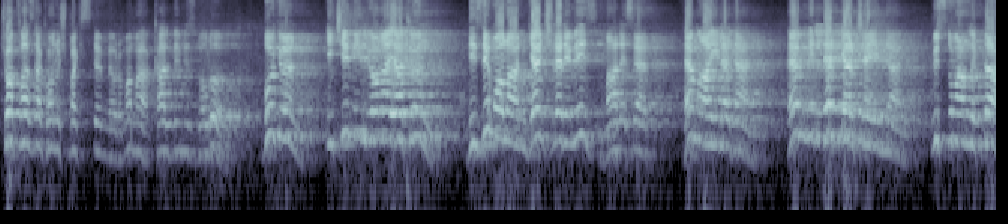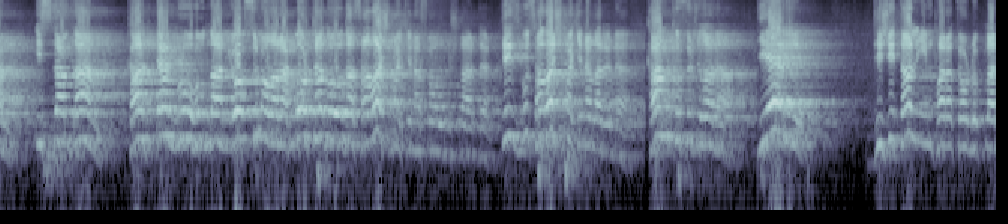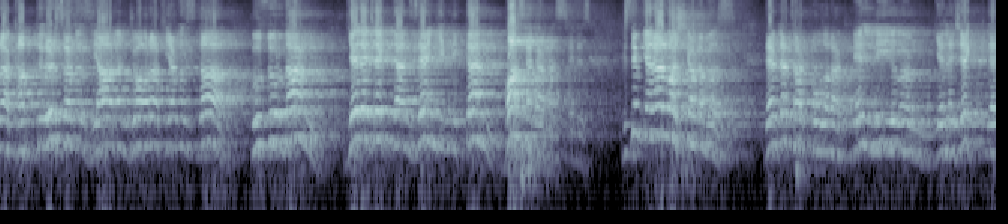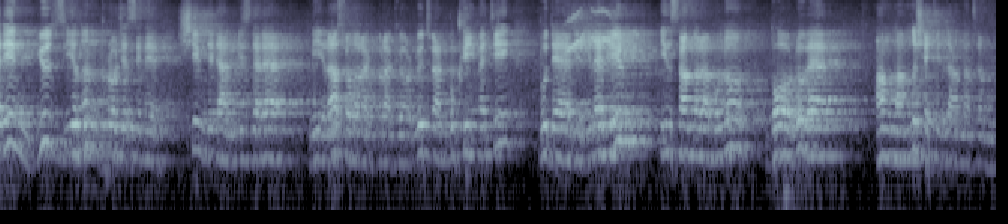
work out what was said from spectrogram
çok fazla konuşmak istemiyorum ama kalbimiz dolu. Bugün 2 milyona yakın bizim olan gençlerimiz maalesef hem aileden hem millet gerçeğinden, Müslümanlıktan, İslam'dan, kalpten, ruhundan yoksun olarak Orta Doğu'da savaş makinesi olmuşlardır. Siz bu savaş makinelerini kan kusuculara, diğer dijital imparatorluklara kaptırırsanız yarın coğrafyanızda huzurdan, gelecekten, zenginlikten bahsedemezsiniz. Bizim genel başkanımız devlet hakkı olarak 50 yılın, geleceklerin 100 yılın projesini şimdiden bizlere miras olarak bırakıyor. Lütfen bu kıymeti, bu değeri bilelim. insanlara bunu doğru ve anlamlı şekilde anlatalım.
